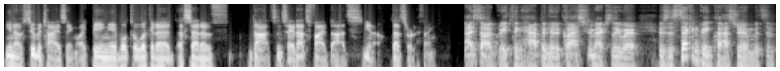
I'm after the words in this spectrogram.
you know, subitizing, like being able to look at a, a set of dots and say, that's five dots, you know, that sort of thing. I saw a great thing happen in a classroom actually, where it was a second grade classroom with some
